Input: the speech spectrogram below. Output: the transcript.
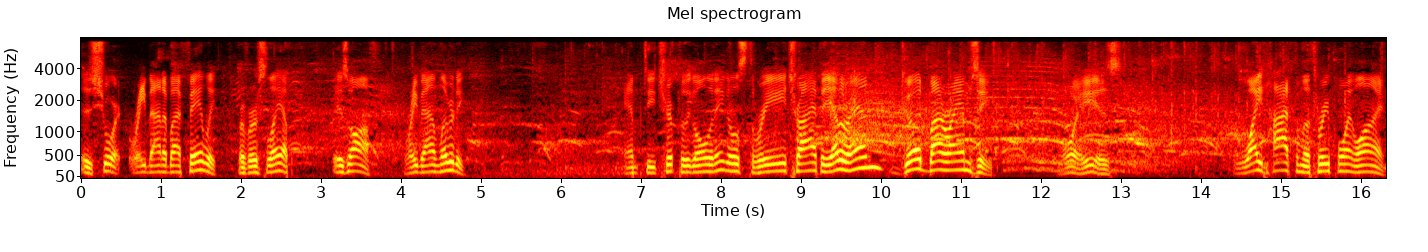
is short. Rebounded by Faley. Reverse layup is off. Rebound Liberty. Empty trip for the Golden Eagles. Three try at the other end. Good by Ramsey. Boy, he is white hot from the three point line.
